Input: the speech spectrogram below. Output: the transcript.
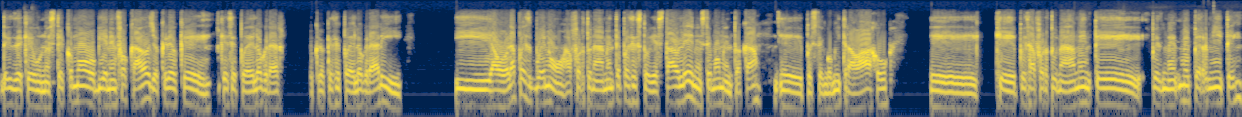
desde que uno esté como bien enfocado, yo creo que, que se puede lograr, yo creo que se puede lograr y, y ahora pues bueno, afortunadamente pues estoy estable en este momento acá, eh, pues tengo mi trabajo, eh, que pues afortunadamente pues me, permite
